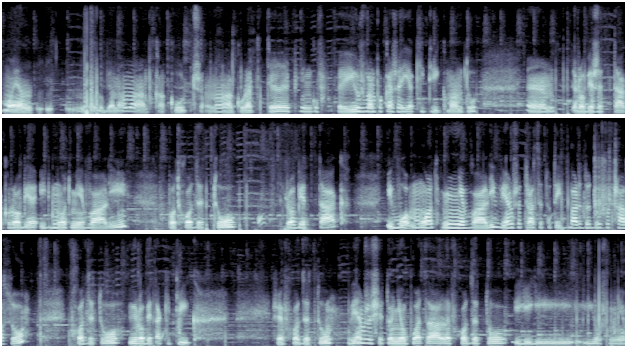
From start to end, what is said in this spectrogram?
Moja ulubiona mapka, kurczę, no akurat tyle pingów. E, Już wam pokażę, jaki trik mam tu. Robię, że tak robię i młot mnie wali. Podchodzę tu, robię tak i młot mnie wali. Wiem, że tracę tutaj bardzo dużo czasu. Wchodzę tu i robię taki trik, że wchodzę tu. Wiem, że się to nie opłaca, ale wchodzę tu i, już mnie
